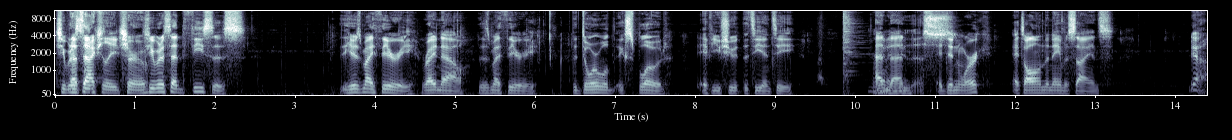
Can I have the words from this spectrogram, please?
She would have That's said, actually true. She would have said thesis. Here's my theory right now. This is my theory. The door will explode if you shoot the TNT. We're and then this. it didn't work. It's all in the name of science. yeah,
